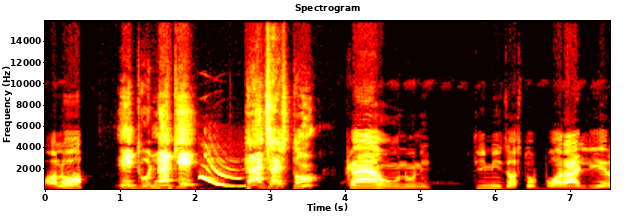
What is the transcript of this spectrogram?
हेलो। ए ढोना के का छस त? कहाँ हुनु नि तिमी जस्तो बरा लिएर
